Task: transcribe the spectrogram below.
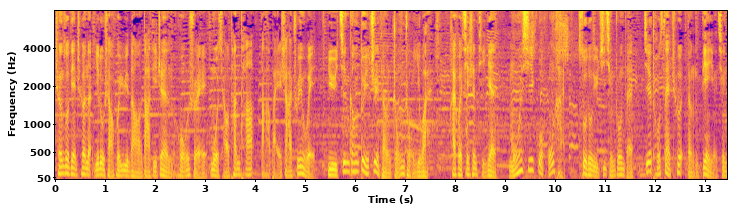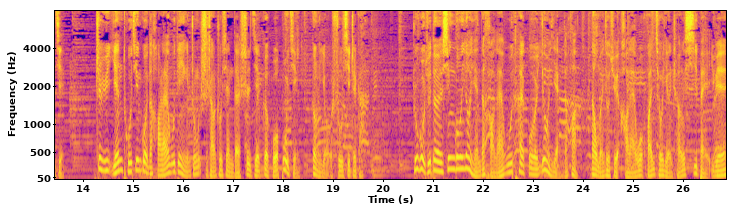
乘坐电车呢，一路上会遇到大地震、洪水、木桥坍塌、大白鲨追尾、与金刚对峙等种种意外，还会亲身体验摩西过红海、速度与激情中的街头赛车等电影情节。至于沿途经过的好莱坞电影中时常出现的世界各国布景，更有熟悉之感。如果觉得星光耀眼的好莱坞太过耀眼的话，那我们就去好莱坞环球影城西北约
